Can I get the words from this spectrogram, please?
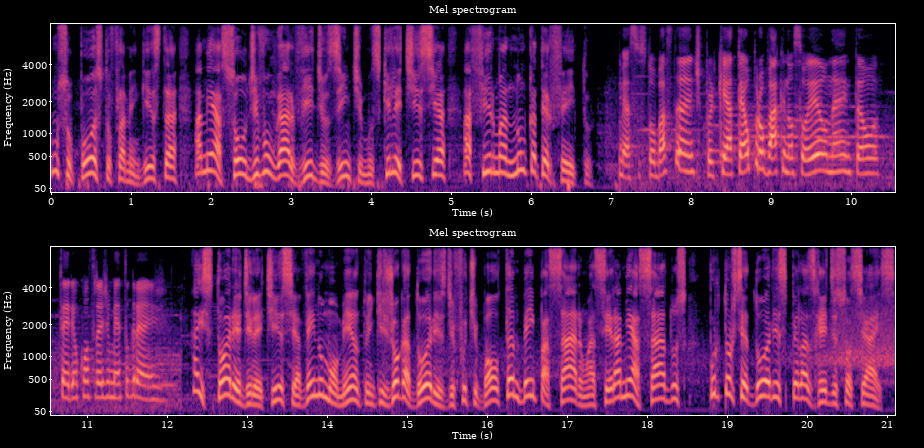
um suposto flamenguista ameaçou divulgar vídeos íntimos que Letícia afirma nunca ter feito. Me assustou bastante, porque até eu provar que não sou eu, né? Então teria um constrangimento grande. A história de Letícia vem no momento em que jogadores de futebol também passaram a ser ameaçados por torcedores pelas redes sociais.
